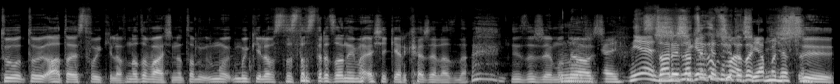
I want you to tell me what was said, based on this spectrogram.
tu, tu, a to jest twój kilof, no to właśnie, no to mój, mój kilof został stracony i moja siekierka żelazna. Nie zdążyłem No odłożyć. okej. Nie, Stary, siekierkę dlaczego ci to masz, tak ja podniosłem. niszczy?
